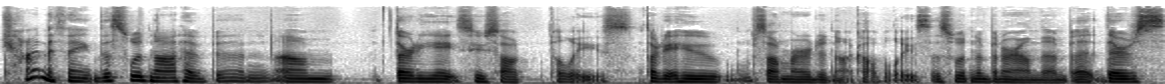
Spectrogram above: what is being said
trying to think, this would not have been um 38s who saw police. 38 who saw murder did not call police. This wouldn't have been around them, but there's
